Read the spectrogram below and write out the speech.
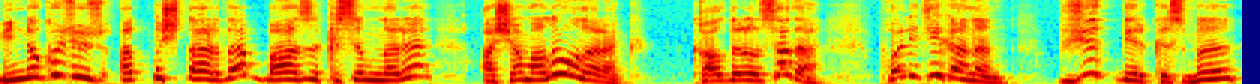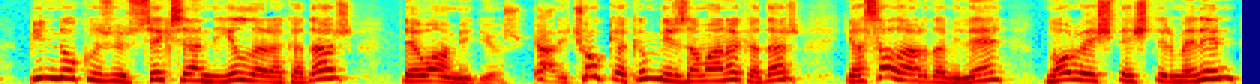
1960'larda bazı kısımları aşamalı olarak kaldırılsa da politikanın büyük bir kısmı 1980'li yıllara kadar devam ediyor. Yani çok yakın bir zamana kadar yasalarda bile Norveçleştirmenin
